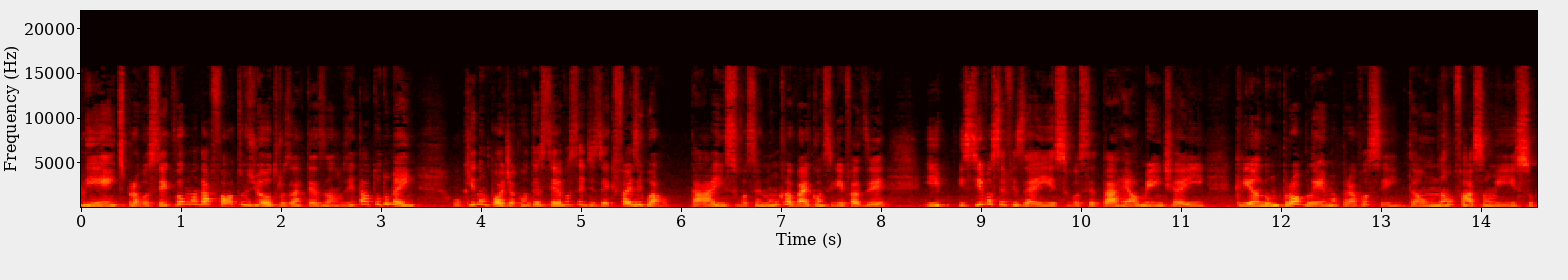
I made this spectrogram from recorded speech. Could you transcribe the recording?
clientes para você que vão mandar fotos de outros artesãos. E tá tudo bem. O que não pode acontecer é você dizer que faz igual, tá? Isso você nunca vai conseguir fazer. E, e se você fizer isso, você tá realmente aí criando um problema para você. Então, não façam isso.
